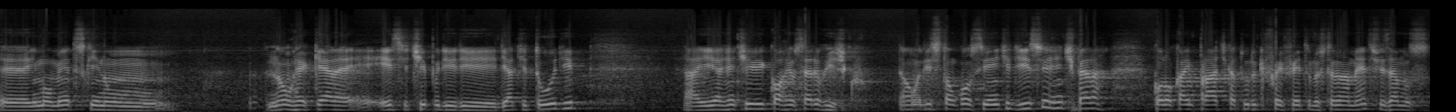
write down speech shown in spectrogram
é, em momentos que não, não requer esse tipo de, de, de atitude, aí a gente corre um sério risco. Então eles estão conscientes disso e a gente espera colocar em prática tudo que foi feito nos treinamentos. Fizemos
